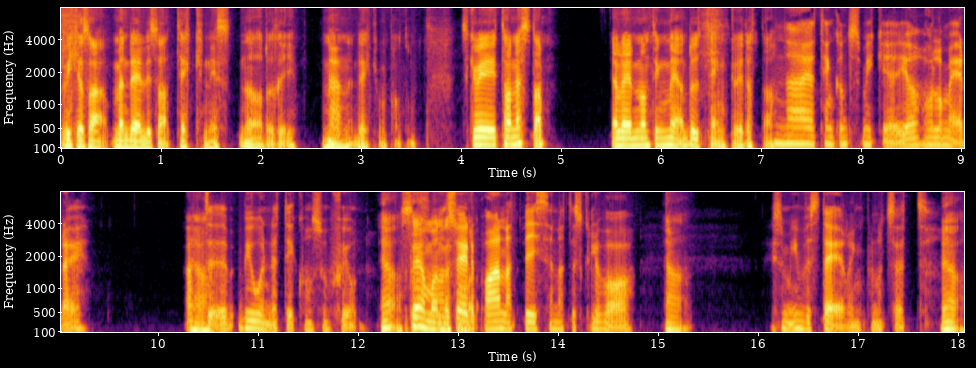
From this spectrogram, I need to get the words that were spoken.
Vilket så här, men det är lite så här tekniskt nörderi, men Ja. det kan vi prata om. Ska vi ta nästa? Eller är det någonting mer du tänker i detta? nej, jag tänker inte så mycket. Jag håller med dig. Att Ja. eh, boendet är konsumtion. Ja, ser man, man det se som, det på annat vis än att det skulle vara ja, liksom investering på något sätt. ja.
